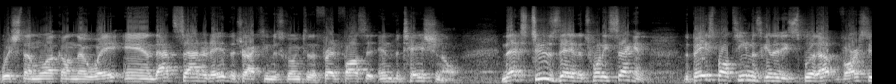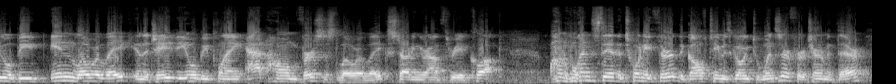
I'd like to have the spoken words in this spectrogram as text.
Wish them luck on their way. And that Saturday, the track team is going to the Fred Fawcett Invitational. Next Tuesday, the 22nd, the baseball team is going to be split up. Varsity will be in Lower Lake, and the JV will be playing at home versus Lower Lake starting around 3 o'clock. On Wednesday, the 23rd, the golf team is going to Windsor for a tournament there.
